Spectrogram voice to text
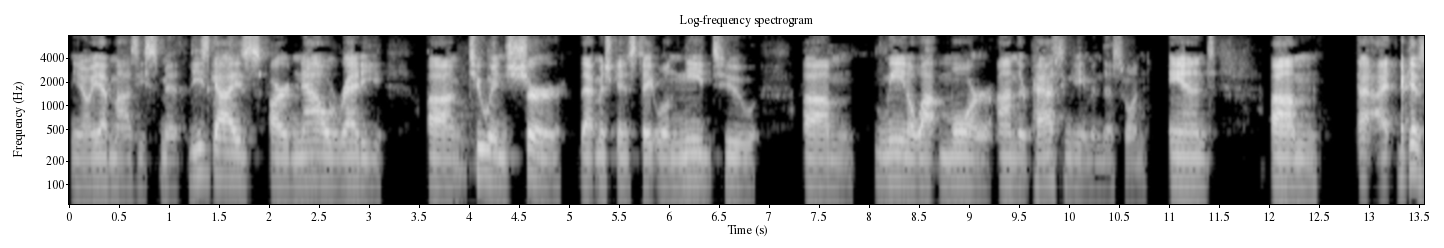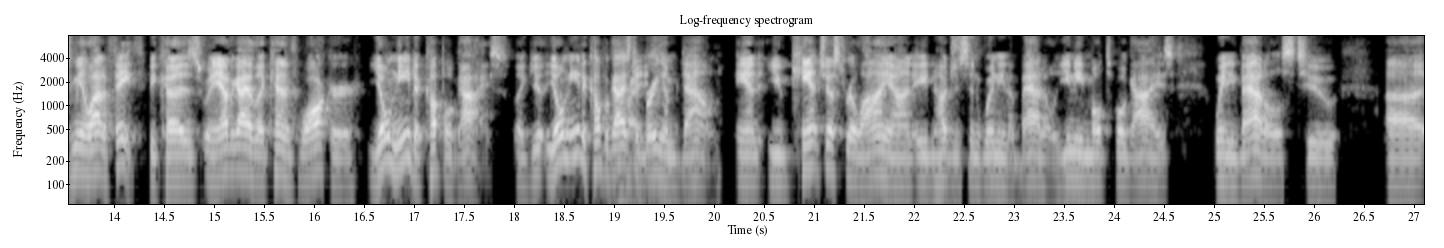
you know, you have Mazi Smith. These guys are now ready um, to ensure that Michigan State will need to um, lean a lot more on their passing game in this one. And um, I, it gives me a lot of faith because when you have a guy like Kenneth Walker, you'll need a couple guys. Like you, will need a couple guys right. to bring him down, and you can't just rely on Aidan Hutchinson winning a battle. You need multiple guys winning battles to, uh,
